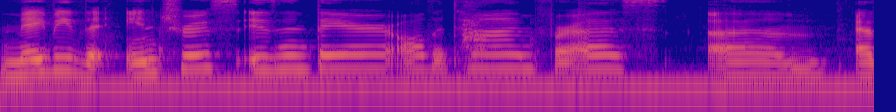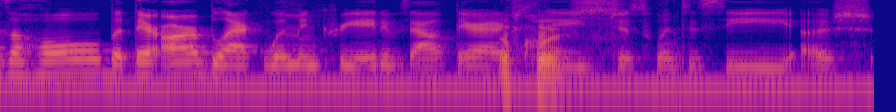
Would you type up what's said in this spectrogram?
maybe the interest isn't there all the time for us um, as a whole. But there are black women creatives out there. I actually just went to see a, sh-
